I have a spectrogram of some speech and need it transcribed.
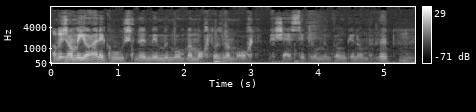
Aber das haben wir ja auch nicht gewusst. Ne? Man, macht, was man macht. Man scheiße drum im Grunde genommen. Ne? Mhm.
